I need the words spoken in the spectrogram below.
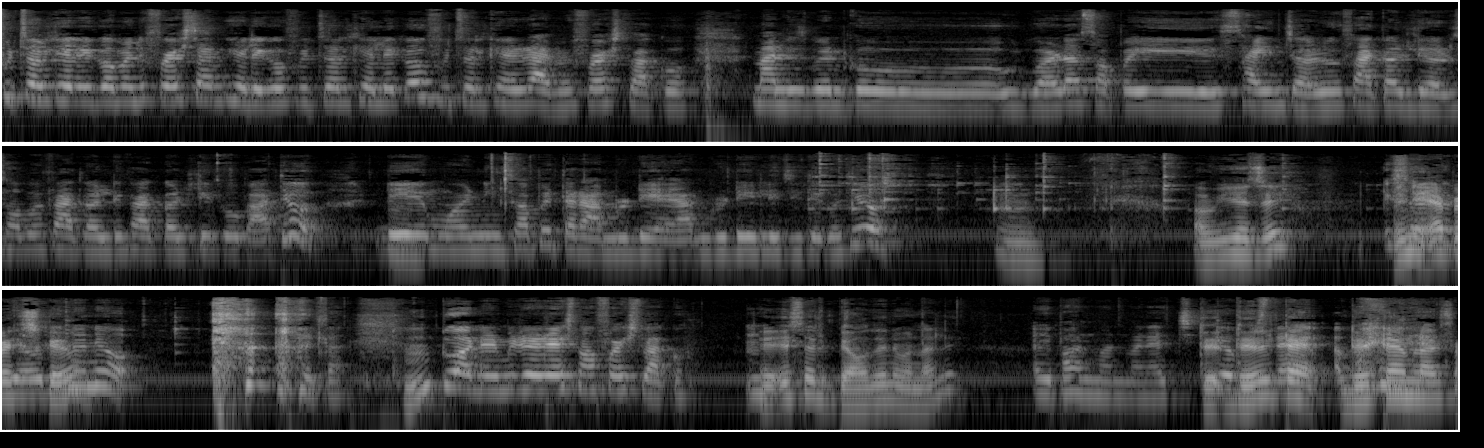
फुटसल खेलेको मैले फर्स्ट टाइम खेलेको फुटसल खेलेको। फुटसल खेलेर हामी फर्स्ट भएको म्यानेजमेन्टको उबाट सबै साइन्सहरू फ्याकल्टीहरू सबै फ्याकल्टी फ्याकल्टीको भएको थियो। डे मर्निङ सबै तर हाम्रो डे हाम्रो डेले जितेको थियो। अब यो चाहिँ टु हन्ड्रेड मिटर रेसमा फर्स्ट भएको। यसरी भ्याउँदैन भन्नाले? ए भन भन भने धे- धेरै टाइम धेरै टाइम लाग्छ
